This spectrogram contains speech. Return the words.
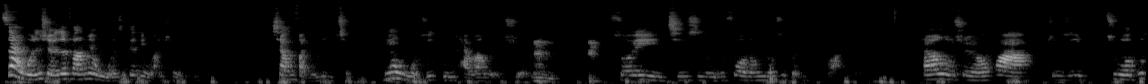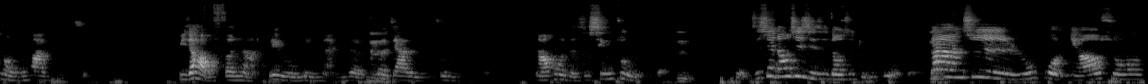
在文学这方面，我是跟你完全相反的历程，因为我是读台湾文学，嗯，所以其实我所有东西都是本土化的。台湾文学的话，就是除了不同文化族群比较好分啊，例如闽南的、客家的、原住民的，然后或者是新住民的，嗯，对，这些东西其实都是读过的。但是如果你要说，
